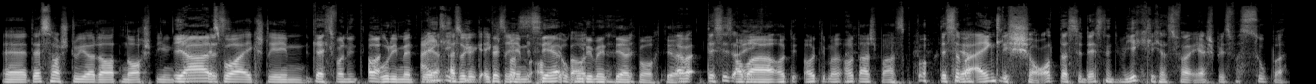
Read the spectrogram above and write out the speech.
Äh, das hast du ja dort nachspielen können. Ja, das, das- war extrem Das war nicht, rudimentär, also die- Das war extrem sehr abgebaut. rudimentär gemacht, ja. aber das ist eigentlich, aber hat, hat, hat auch Spaß gemacht. das ist ja. aber eigentlich schade, dass sie das nicht wirklich als VR spielt. Das war super.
